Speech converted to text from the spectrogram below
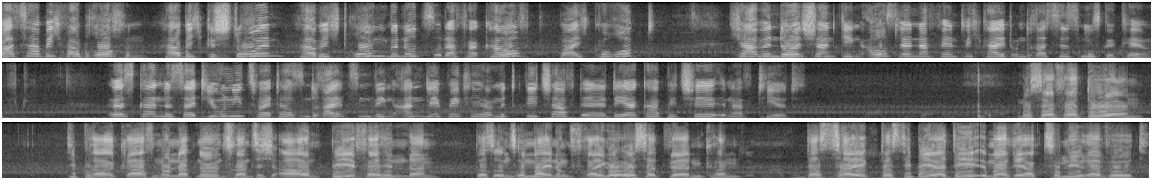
Was habe ich verbrochen? Habe ich gestohlen? Habe ich Drogen benutzt oder verkauft? War ich korrupt? Ich habe in Deutschland gegen Ausländerfeindlichkeit und Rassismus gekämpft. Özkan ist seit Juni 2013 wegen angeblicher Mitgliedschaft in der DRKPC inhaftiert. Mustafa Doğan. Die Paragraphen 129a und b verhindern, dass unsere Meinung frei geäußert werden kann. Das zeigt, dass die BRD immer reaktionärer wird.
